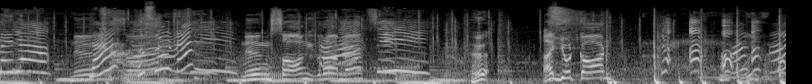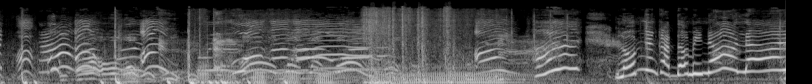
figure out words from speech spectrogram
เลยล่ะหนึ่งนะสองสู้ๆนะหนึ่งสองอีกรอบนะสี่เฮ้ยอะหยุดก่อนเฮ้ย ล้มยังกับโดมิโนเลย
